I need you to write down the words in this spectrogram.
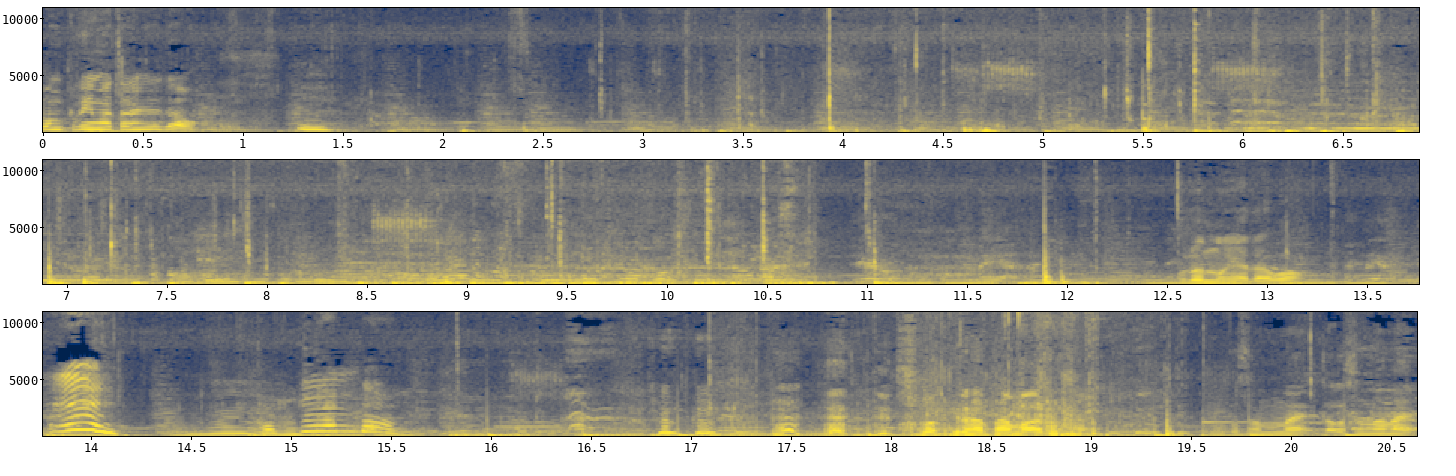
abang krim atau nasi tau Ừ. 물론 농이야 나고. Pasti nambah. Semakin tamat. Mau kesana naik, tak kesana naik. Kalau ini kau. Nah, deh. ఉన్నాయి దోశలు ఉన్నాయి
